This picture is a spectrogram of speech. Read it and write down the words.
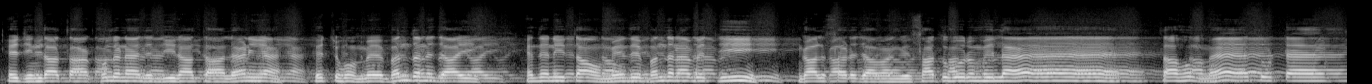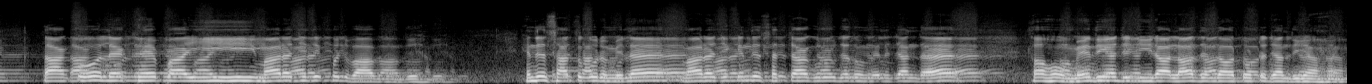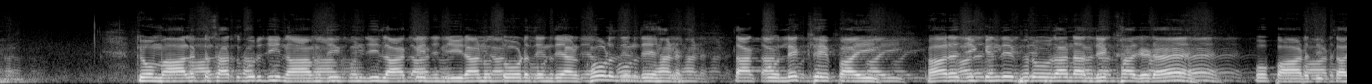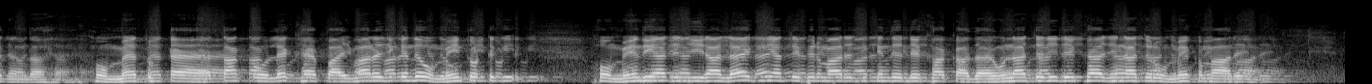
ਇਹ ਜਿੰਦਾ ਤਾਂ ਖੁੱਲਣਾ ਜੰਜੀਰਾਂ ਤਾਂ ਲੈਣੀਆਂ ਵਿੱਚ ਹੋਮੇ ਬੰਧਨ ਜਾਈ। ਕਹਿੰਦੇ ਨਹੀਂ ਤਾਂ ਹੋਮੇ ਦੇ ਬੰਧਨਾਂ ਵਿੱਚ ਹੀ ਗੱਲ ਸੜ ਜਾਵਾਂਗੇ। ਸਤਿਗੁਰ ਮਿਲੈ, ਤਾਂ ਹੋਮੈ ਟੁੱਟੈ, ਤਾਂ ਕੋ ਲਿਖੇ ਪਾਈ। ਮਹਾਰਾਜ ਜੀ ਦੇਖੋ ਜਵਾਬ ਦਿੰਦੇ ਹਨ। ਕਹਿੰਦੇ ਸਤਿਗੁਰ ਮਿਲੈ, ਮਹਾਰਾਜ ਜੀ ਕਹਿੰਦੇ ਸੱਚਾ ਗੁਰੂ ਜਦੋਂ ਮਿਲ ਜਾਂਦਾ ਹੈ ਤਾਂ ਹੋਮੇ ਦੀਆਂ ਜੰਜੀਰਾਂ ਲਾ ਦਿੰਦਾ ਟੁੱਟ ਜਾਂਦੀਆਂ ਹਨ। ਕਿਉਂ ਮਾਲਕ ਸਤਿਗੁਰੂ ਜੀ ਨਾਮ ਦੀ ਕੁੰਜੀ ਲਾ ਕੇ ਜੰਜੀਰਾਂ ਨੂੰ ਤੋੜ ਦਿੰਦੇ ਹਨ ਖੋਲ ਦਿੰਦੇ ਹਨ। ਤਾਂ ਕੋ ਲੇਖੇ ਪਾਈ ਮਹਾਰਾਜ ਜੀ ਕਹਿੰਦੇ ਫਿਰ ਉਹਦਾ ਨਾਲ ਲੇਖਾ ਜਿਹੜਾ ਉਹ ਪਾੜ ਦਿੱਤਾ ਜਾਂਦਾ ਹੈ। ਹੋਮੇ ਟੁੱਟੈ ਤਾਂ ਕੋ ਲੇਖੇ ਪਾਈ। ਮਹਾਰਾਜ ਜੀ ਕਹਿੰਦੇ ਹੋਮੇ ਟੁੱਟ ਗਈ। ਹੋਮੇ ਦੀਆਂ ਜੰਜੀਰਾਂ ਲੈ ਗਈਆਂ ਤੇ ਫਿਰ ਮਹਾਰਾਜ ਜੀ ਕਹਿੰਦੇ ਲੇਖਾ ਕਾਦਾ ਹੈ। ਉਹਨਾਂ ਚਿਰ ਹੀ ਲੇਖਾ ਜਿੰਨਾ ਚਿਰ ਹੋਮੇ ਕਮਾ ਰਹੇ।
